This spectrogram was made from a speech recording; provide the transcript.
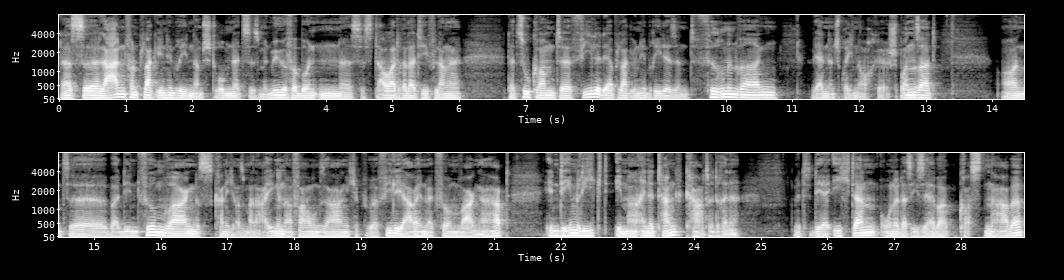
Das äh, Laden von Plug-in-Hybriden am Stromnetz ist mit Mühe verbunden, es, es dauert relativ lange. Dazu kommt, äh, viele der Plug-in-Hybride sind Firmenwagen, werden entsprechend auch gesponsert. Und äh, bei den Firmenwagen, das kann ich aus meiner eigenen Erfahrung sagen, ich habe über viele Jahre hinweg Firmenwagen gehabt, in dem liegt immer eine Tankkarte drinne, mit der ich dann, ohne dass ich selber Kosten habe,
